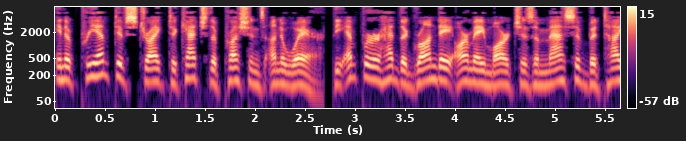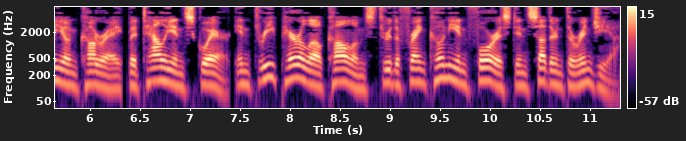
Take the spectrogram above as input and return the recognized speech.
In a preemptive strike to catch the Prussians unaware, the Emperor had the Grande Armée march as a massive bataillon carré battalion square in three parallel columns through the Franconian forest in southern Thuringia.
